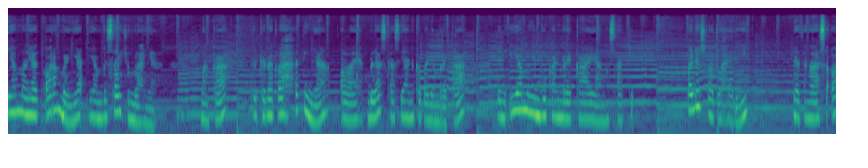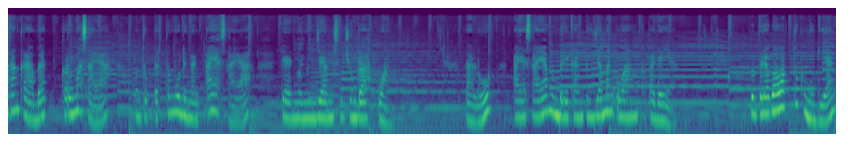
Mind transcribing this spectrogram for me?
ia melihat orang banyak yang besar jumlahnya. Maka tergeraklah hatinya oleh belas kasihan kepada mereka dan ia menyembuhkan mereka yang sakit. Pada suatu hari, datanglah seorang kerabat ke rumah saya untuk bertemu dengan ayah saya dan meminjam sejumlah uang. Lalu, ayah saya memberikan pinjaman uang kepadanya. Beberapa waktu kemudian,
